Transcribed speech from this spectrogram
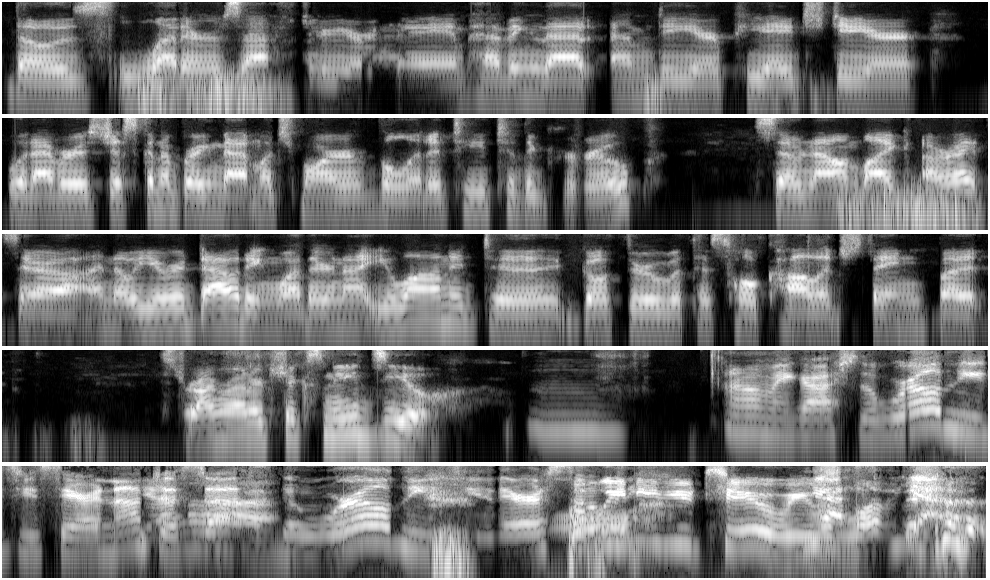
those letters after your name, having that MD or PhD or whatever is just going to bring that much more validity to the group. So now I'm like, all right, Sara, I know you were doubting whether or not you wanted to go through with this whole college thing, but Strong Runner Chicks needs you. Mm. Oh my gosh, the world needs you, Sara. Not yeah. just us. The world needs you. There are so we need you too. We yes, would love that.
